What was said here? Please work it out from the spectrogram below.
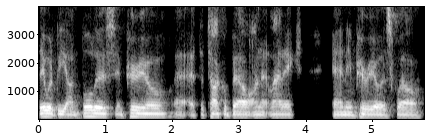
they would be on Bullis, Imperial, uh, at the Taco Bell on Atlantic and Imperial as well.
